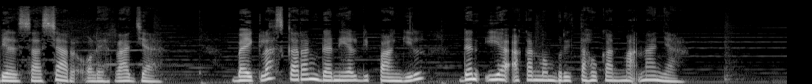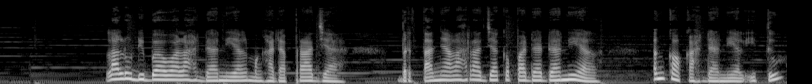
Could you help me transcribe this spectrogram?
Belsasar oleh raja. Baiklah sekarang Daniel dipanggil dan ia akan memberitahukan maknanya. Lalu dibawalah Daniel menghadap raja. Bertanyalah raja kepada Daniel, "Engkaukah Daniel itu,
